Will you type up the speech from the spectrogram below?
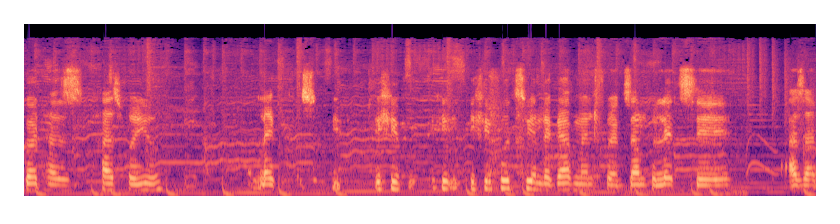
God has has for you, like if he if he puts you in the government, for example, let's say as a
